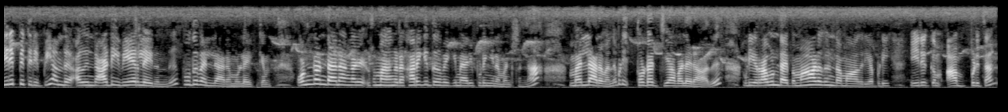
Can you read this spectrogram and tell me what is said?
திருப்பி திருப்பி அந்த அதுண்ட அடி வேரில் இருந்து புது வெள்ளாரை முளைக்கும். ஒன்றொண்டா நாங்கள் சும்மா எங்களோட கரைக்கு தேவைக்கு மாதிரி பிடுங்கினோம்னு சொன்னால் வெள்ளாரை வந்து இப்படி தொடர்ச்சியாக வளராது. அப்படி ரவுண்டாக இப்போ மாடுகண்ட மாதிரி அப்படி இருக்கும். அப்படித்தான்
